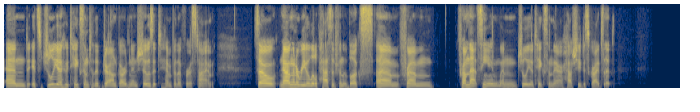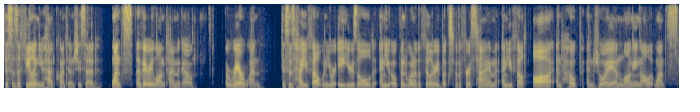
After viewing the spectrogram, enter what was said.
And it's Julia who takes him to the drowned garden and shows it to him for the first time. So now I'm going to read a little passage from the books um, from from that scene when Julia takes him there, how she describes it. This is a feeling you had, Quentin, she said, once a very long time ago. A rare one. This is how you felt when you were eight years old and you opened one of the Fillory books for the first time and you felt awe and hope and joy and longing all at once.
